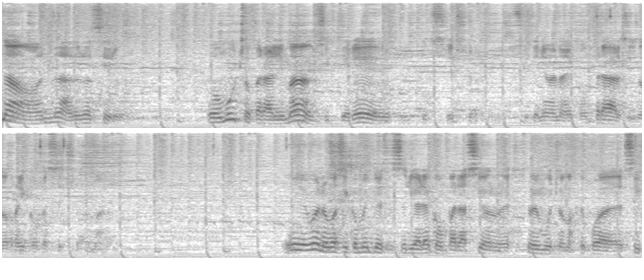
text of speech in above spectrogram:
no nada no sirve. Como mucho para el imán si querés qué sé yo si tenés ganas de comprar si sos rico qué sé yo hermano eh, bueno básicamente esa sería la comparación no hay mucho más que pueda decir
